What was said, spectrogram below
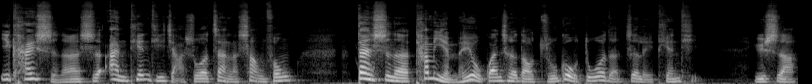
一开始呢，是暗天体假说占了上风，但是呢，他们也没有观测到足够多的这类天体。于是啊，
